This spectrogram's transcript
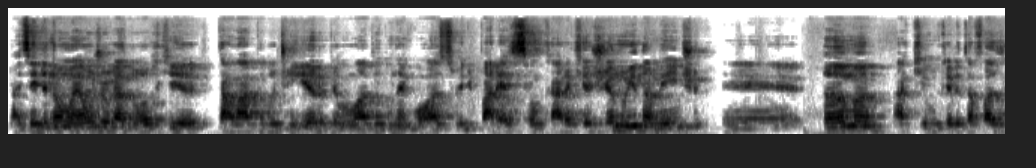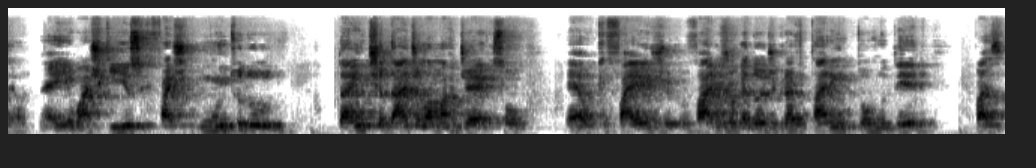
Mas ele não é um jogador que tá lá pelo dinheiro, pelo lado do negócio. Ele parece ser um cara que genuinamente é, ama aquilo que ele tá fazendo. Né? E eu acho que isso que faz muito do, da entidade Lamar Jackson, é o que faz vários jogadores gravitarem em torno dele faz,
